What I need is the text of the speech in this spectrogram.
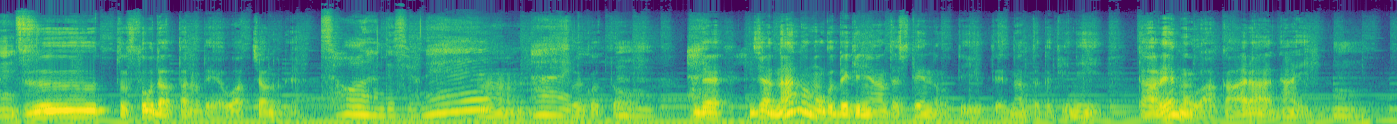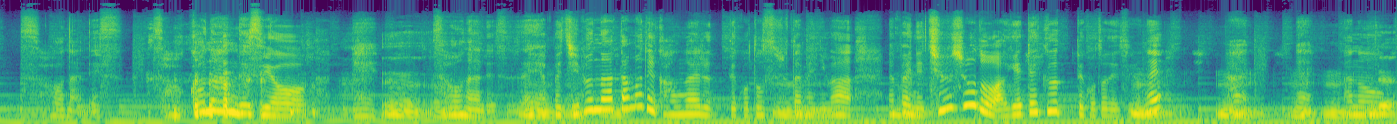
ねずーっとそうだったので終わっちゃうのね。そうなんですよね。うん。はい。そういうこと。んんでじゃあ何の目的にあんたしてんのって言ってなった時に誰もわからない、うん、そうなんです。そこなんですよ。え えうんうん。そうなんですね、うんやっぱり自分の頭で考えるってことをするためには、やっぱりね抽象度を上げていくってことですよね。うん。はい。うんね。うんあので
